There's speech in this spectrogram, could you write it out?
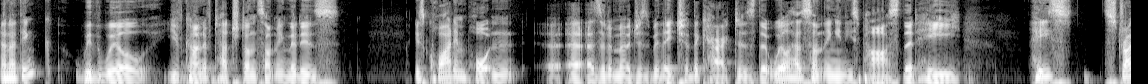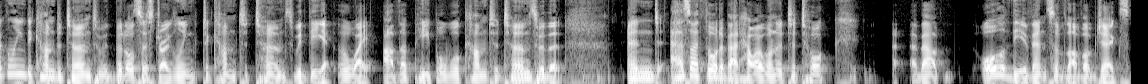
And I think with Will, you've kind of touched on something that is is quite important uh, as it emerges with each of the characters that Will has something in his past that he he's struggling to come to terms with, but also struggling to come to terms with the, the way other people will come to terms with it. And as I thought about how I wanted to talk about all of the events of Love Objects,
